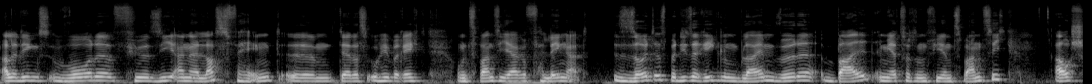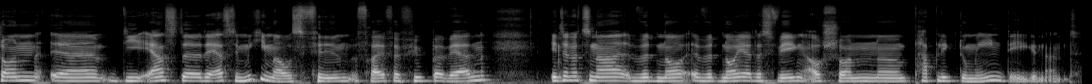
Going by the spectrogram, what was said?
Allerdings wurde für sie ein Erlass verhängt, ähm, der das Urheberrecht um 20 Jahre verlängert. Sollte es bei dieser Regelung bleiben, würde bald im Jahr 2024 auch schon äh, die erste, der erste Mickey Mouse Film frei verfügbar werden. International wird, neu, wird neuer deswegen auch schon äh, Public Domain Day genannt.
